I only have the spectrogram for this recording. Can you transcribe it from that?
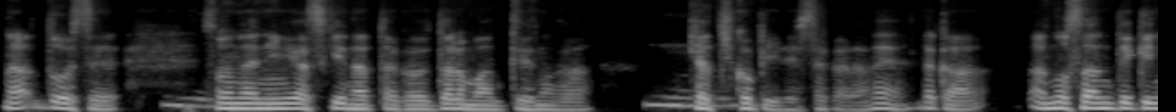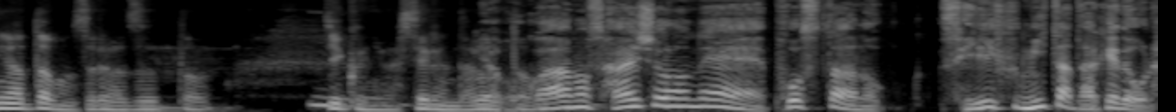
などうしてそんな人間が好きになったか、ウルトラマンっていうのがキャッチコピーでしたからね。だから、あのさん的には多分それはずっと軸にはしてるんだろうと僕。はあの最初のね、ポスターのセリフ見ただけで俺、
